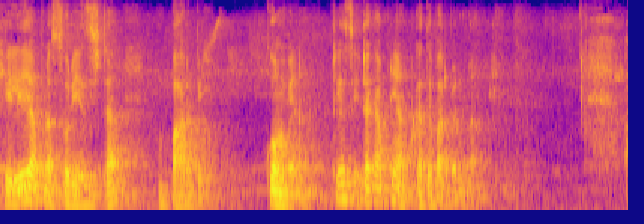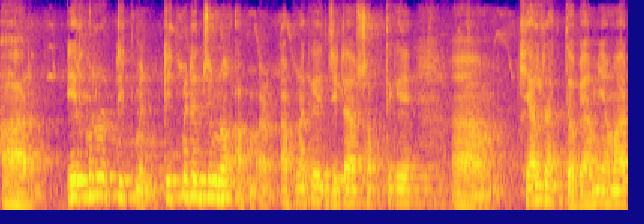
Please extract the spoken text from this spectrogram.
খেলেই আপনার সোরিয়াসিসটা বাড়বে, কমবে না, ঠিক আছে? এটাকে আপনি আটকাতে পারবেন না। আর এরপর হলো ট্রিটমেন্ট ট্রিটমেন্টের জন্য আপনার, আপনাকে যেটা সব থেকে খেয়াল রাখতে হবে, আমি আমার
